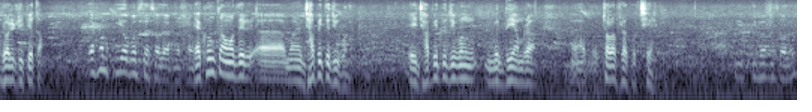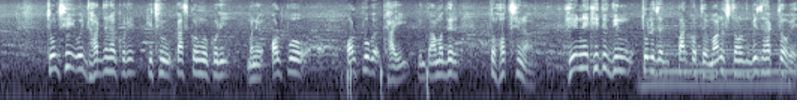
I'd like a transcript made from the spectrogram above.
রয়্যালিটি পেতাম। এখন কি অবস্থা চলে আপনার এখন তো আমাদের মানে ঝাঁপিত জীবন। এই ঝাঁপিত জীবন মধ্যেই আমরা চলাফেরা করছি আর কি। চলছে ওই ধার দেনা করে কিছু কাজকর্ম করি মানে অল্প অল্প খাই কিন্তু আমাদের তো হচ্ছে না। খেয়ে নিয়ে খেতে দিন চলে যা পার করতে হবে মানুষ তো আমাদের বেঁচে থাকতে হবে।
